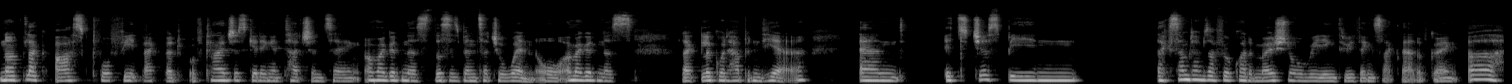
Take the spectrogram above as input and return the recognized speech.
not like asked for feedback, but of clients just getting in touch and saying, oh my goodness, this has been such a win, or oh my goodness, like, look what happened here. And it's just been like sometimes I feel quite emotional reading through things like that of going, oh,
